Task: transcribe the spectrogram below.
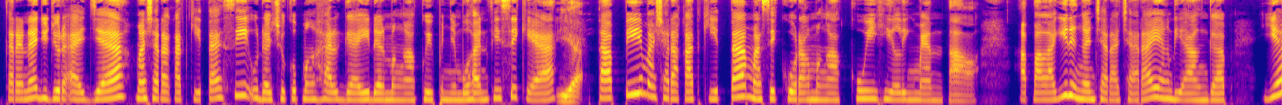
Karena jujur aja, masyarakat kita sih udah cukup menghargai dan mengakui penyembuhan fisik ya. Iya, Tapi masyarakat kita masih kurang mengakui healing mental. Apalagi dengan cara-cara yang dianggap ya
